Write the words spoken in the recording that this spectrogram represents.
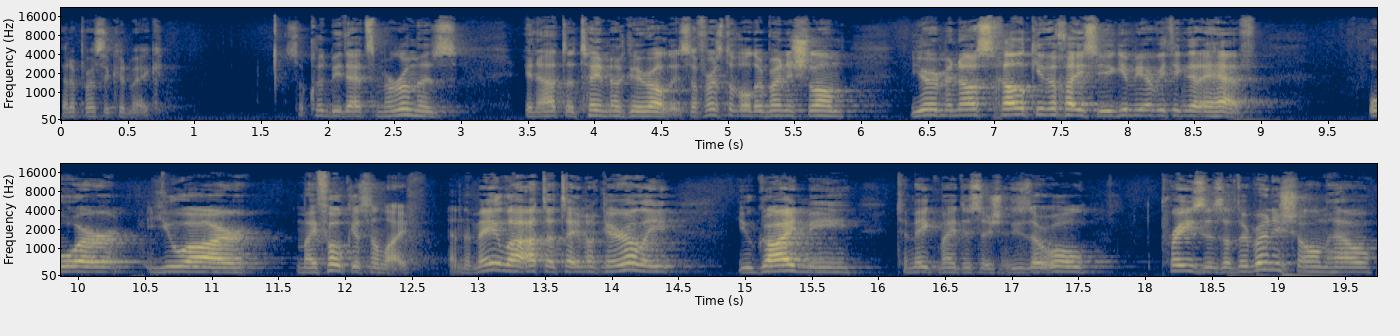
that a person could make. So it could be that's marumas in Ata Taimer Gerali. So first of all, the Rebbeinu Shalom you're minos chelki v'chaysi. You give me everything that I have, or you are my focus in life. And the meila ata gerali, you guide me to make my decisions. These are all praises of the Rebbeinu Shalom. How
